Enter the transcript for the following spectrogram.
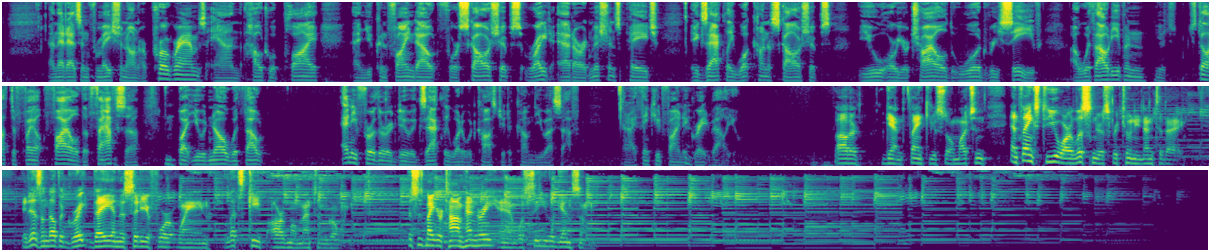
And that has information on our programs and how to apply and you can find out for scholarships right at our admissions page exactly what kind of scholarships you or your child would receive uh, without even you still have to file, file the FAFSA, hmm. but you would know without any further ado exactly what it would cost you to come to USF. And I think you'd find a great value. Father, again, thank you so much. And, and thanks to you, our listeners, for tuning in today. It is another great day in the city of Fort Wayne. Let's keep our momentum going. This is Mayor Tom Henry, and we'll see you again soon.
